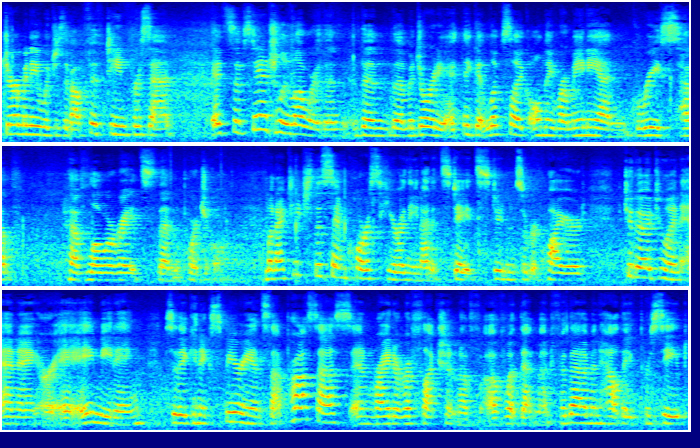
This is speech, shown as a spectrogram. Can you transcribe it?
Germany, which is about 15%. It's substantially lower than, than the majority. I think it looks like only Romania and Greece have, have lower rates than Portugal. When I teach the same course here in the United States, students are required to go to an NA or AA meeting so they can experience that process and write a reflection of, of what that meant for them and how they perceived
